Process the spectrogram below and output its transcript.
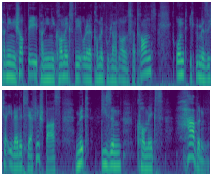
paninishop.de, paninicomics.de oder der Comicbuchladen eures Vertrauens. Und ich bin mir sicher, ihr werdet sehr viel Spaß mit diesen Comics haben.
